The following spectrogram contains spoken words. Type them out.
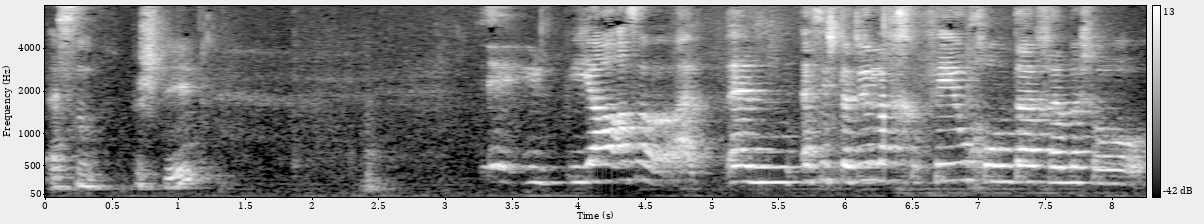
essen, besteht? Äh, ja, also ähm, es ist natürlich, viele Kunden kommen schon,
